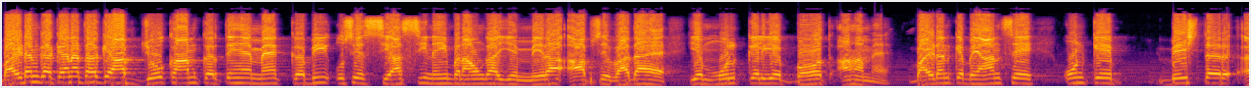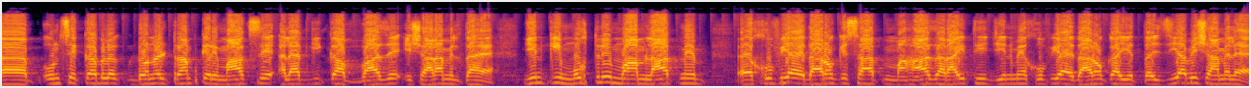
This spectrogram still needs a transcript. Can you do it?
بائیڈن کا کہنا تھا کہ آپ جو کام کرتے ہیں میں کبھی اسے سیاسی نہیں بناؤں گا، یہ میرا آپ سے وعدہ ہے، یہ ملک کے لیے بہت اہم ہے۔ بائیڈن کے بیان سے ان کے بیشتر ان سے قبل ڈونلڈ ٹرمپ کے ریمارک سے علیحدگی کا واضح اشارہ ملتا ہے۔ جن کی مختلف معاملات میں خفیہ اداروں کے ساتھ محاذ آرائی تھی، جن میں خفیہ اداروں کا یہ تجزیہ بھی شامل ہے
